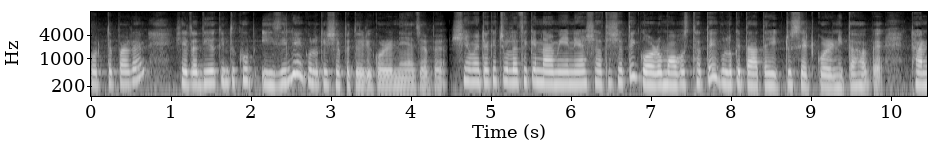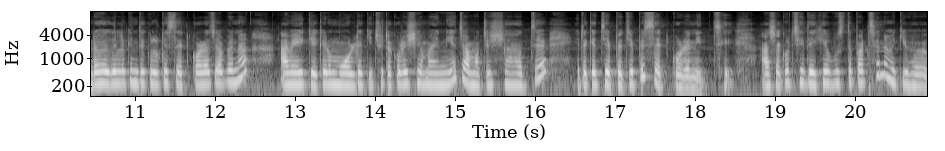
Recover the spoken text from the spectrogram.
করতে পারেন। সেটা দিয়েও কিন্তু খুব ইজিলি এগুলোকে শেপে তৈরি করে নেওয়া যাবে। সেমাইটাকে চুলা থেকে নামিয়ে নেওয়ার সাথে সাথে গরম অবস্থাতে এগুলোকে তাড়াতাড়ি একটু সেট করে নিতে হবে। ঠান্ডা হয়ে গেলে কিন্তু এগুলোকে সেট করা যাবে না। আমি এই কেকের মোল্ডে কিছুটা করে সেমাই নিয়ে চামচের সাহায্যে এটাকে চেপে চেপে সেট করে নিচ্ছি। আশা করছি দেখে বুঝতে পারছেন আমি কীভাবে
